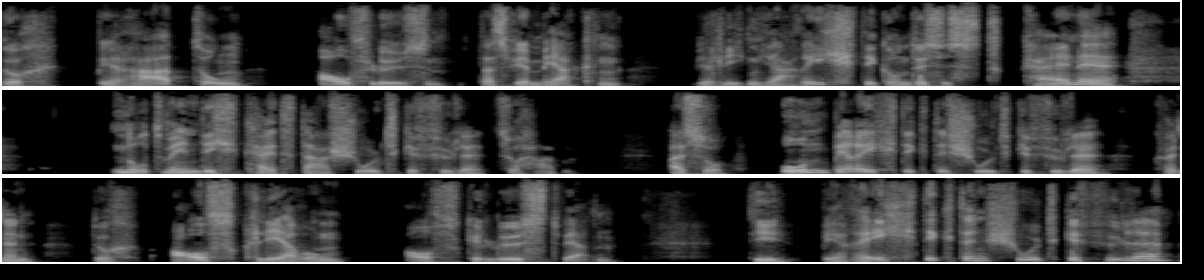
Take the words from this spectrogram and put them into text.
durch Beratung auflösen, dass wir merken, wir liegen ja richtig und es ist keine Notwendigkeit da, Schuldgefühle zu haben. Also unberechtigte Schuldgefühle können durch Aufklärung aufgelöst werden. die berechtigten Schuldgefühle,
